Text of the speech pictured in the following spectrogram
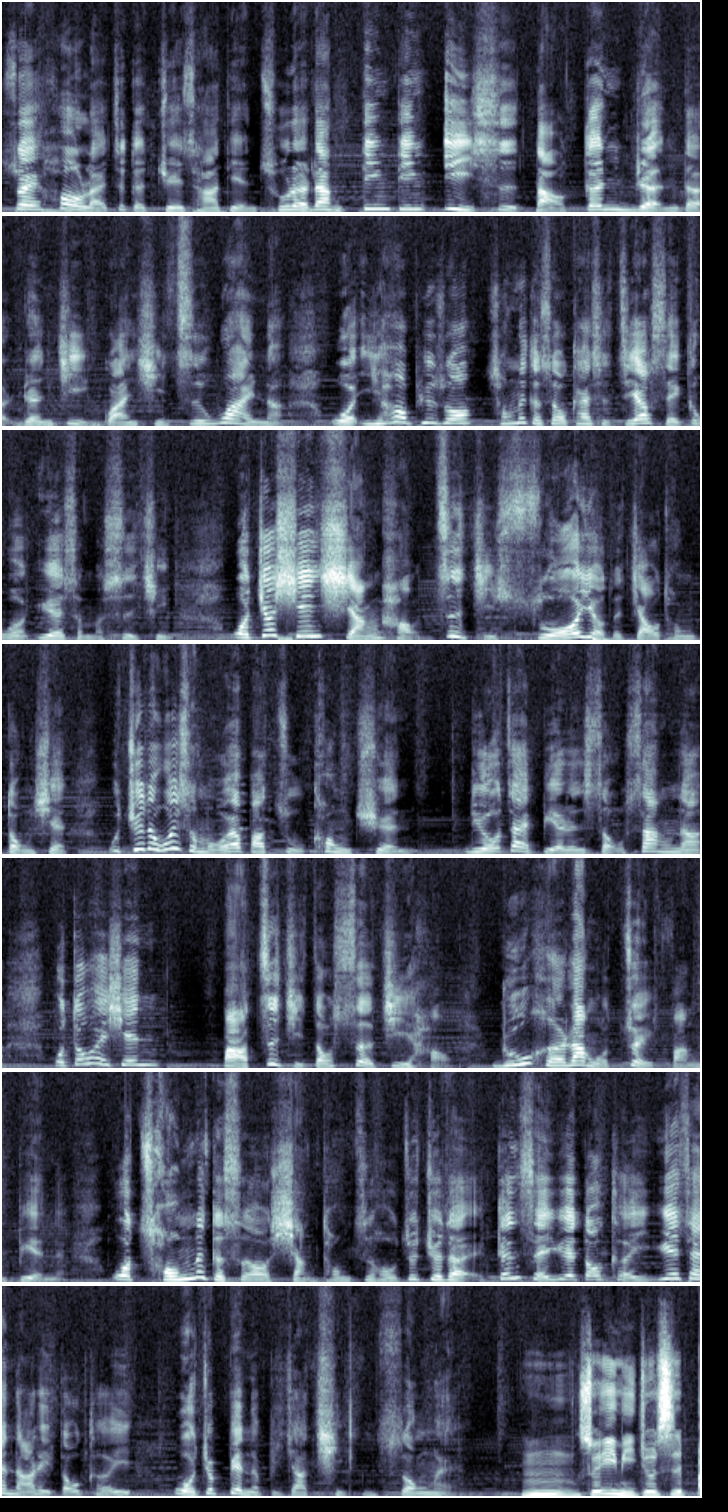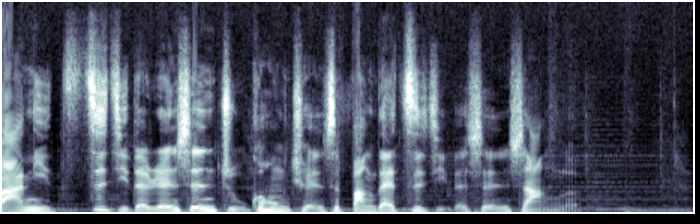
所以后来这个觉察点，除了让丁丁意识到跟人的人际关系之外呢，我以后譬如说从那个时候开始，只要谁跟我约什么事情，我就先想好自己所有的交通动线。我觉得为什么我要把主控权留在别人手上呢？我都会先把自己都设计好，如何让我最方便呢？我从那个时候想通之后，就觉得跟谁约都可以，约在哪里都可以。我就变得比较轻松哎，嗯，所以你就是把你自己的人生主控权是放在自己的身上了。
